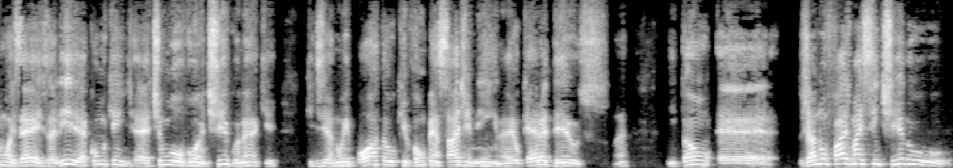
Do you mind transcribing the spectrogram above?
Moisés ali, é como quem é, tinha um louvor antigo, né, que, que dizia: Não importa o que vão pensar de mim, né, eu quero é Deus. Né? Então, é, já não faz mais sentido.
